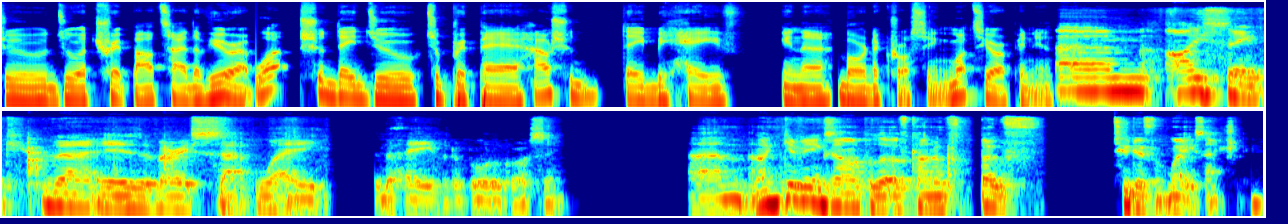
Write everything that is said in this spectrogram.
to do a trip outside of Europe, what should they do to prepare? How should they behave in a border crossing? What's your opinion? Um, I think there is a very set way to behave at a border crossing. Um, and I can give you an example of kind of both two different ways, actually.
